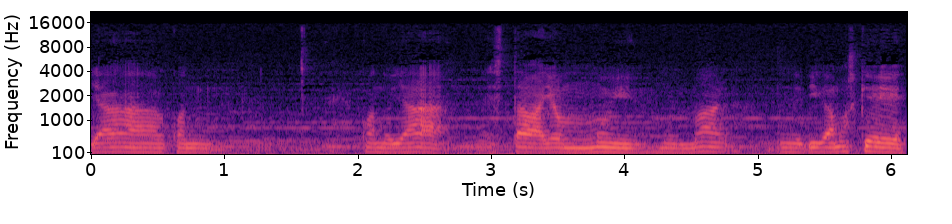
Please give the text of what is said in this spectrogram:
ya cuando, cuando ya estaba yo muy, muy mal, eh, digamos que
